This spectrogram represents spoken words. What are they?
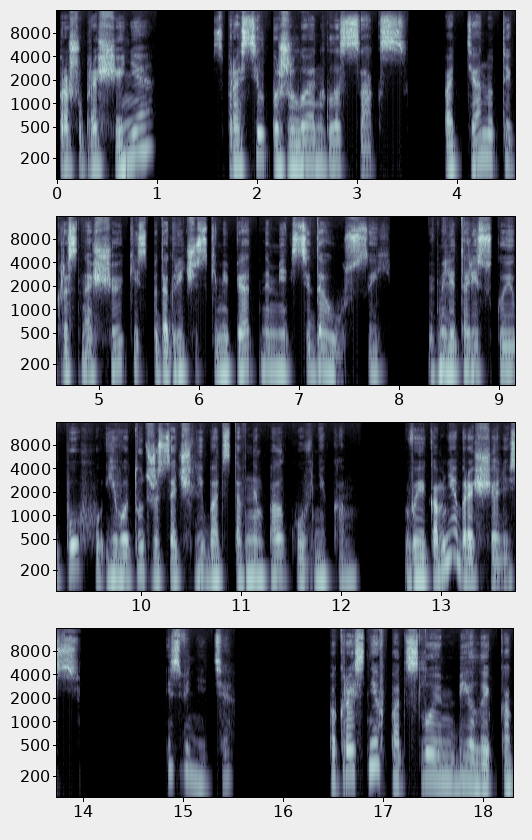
«Прошу прощения?» — спросил пожилой англосакс, подтянутый краснощекий с подогрическими пятнами седоусой. В милитаристскую эпоху его тут же сочли бы отставным полковником. Вы ко мне обращались?» «Извините». Покраснев под слоем белой, как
